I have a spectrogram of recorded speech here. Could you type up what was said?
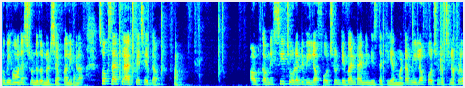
టు బి హానెస్ట్ ఉన్నది ఉన్నట్టు చెప్పాలి ఇక్కడ. సో ఒకసారి క్లారిఫై చేద్దాం. అవుట్కమ్ని సి చూడండి wheel of fortune divine timing is the key అనమాట వీల్ ఆఫ్ ఫార్చ్యూన్ వచ్చినప్పుడు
